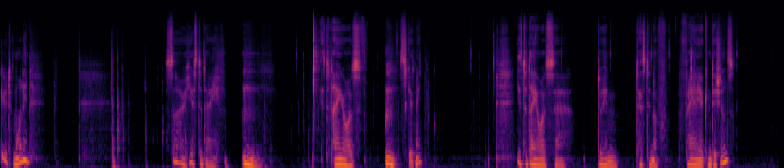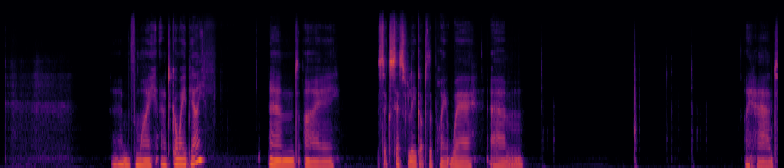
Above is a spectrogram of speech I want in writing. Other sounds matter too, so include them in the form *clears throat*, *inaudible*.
Good morning. So, yesterday, *clears throat* yesterday I was, *clears throat* excuse me, yesterday I was uh, doing testing of failure conditions um, for my Add-to-Goal API, and I successfully got to the point where um, I had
